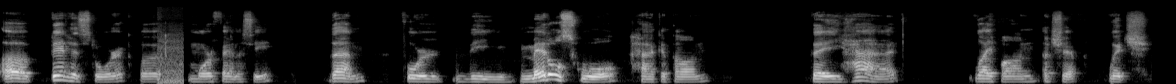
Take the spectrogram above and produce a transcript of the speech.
a bit historic, but more fantasy. Then for the middle school hackathon, they had Life on a Chip, which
